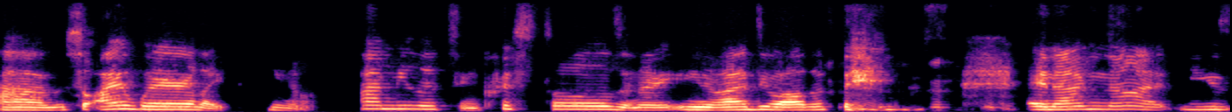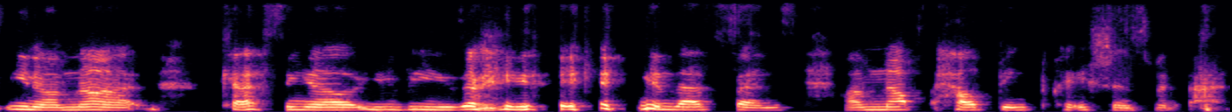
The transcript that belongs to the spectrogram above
Um, so I wear like you know amulets and crystals and I you know I do all the things and I'm not use you know I'm not casting out UBs or anything in that sense I'm not helping patients with that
